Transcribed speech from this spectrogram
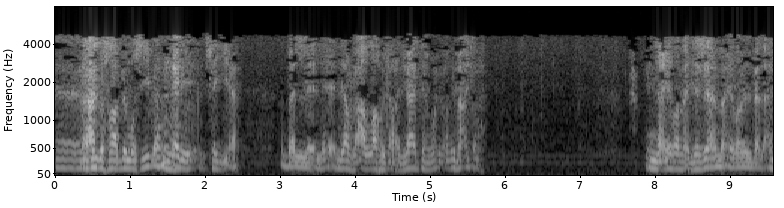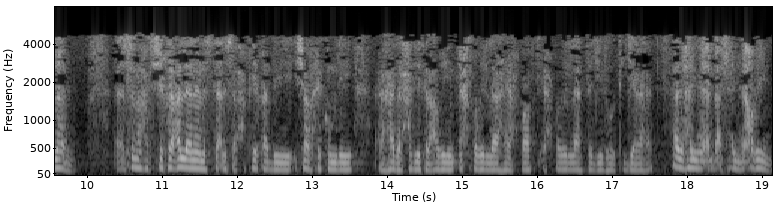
فالعبد يصاب بمصيبة من غير سيئة بل ليرفع الله درجاته ويعظم أجره. إن عظم الجزاء ما عظم البلاء. نعم. سماحة الشيخ لعلنا نستأنس الحقيقة بشرحكم لهذا الحديث العظيم. احفظ الله يحفظك احفظ الله تجده تجاهك. هذا حديث عباس حديث عظيم.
